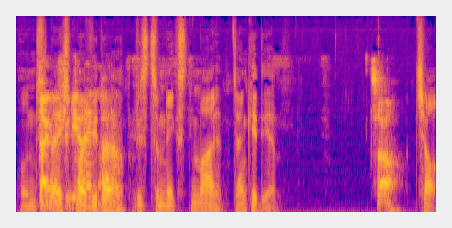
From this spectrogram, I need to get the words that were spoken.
und Danke vielleicht mal wieder bis zum nächsten Mal. Danke dir. Ciao. Ciao.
